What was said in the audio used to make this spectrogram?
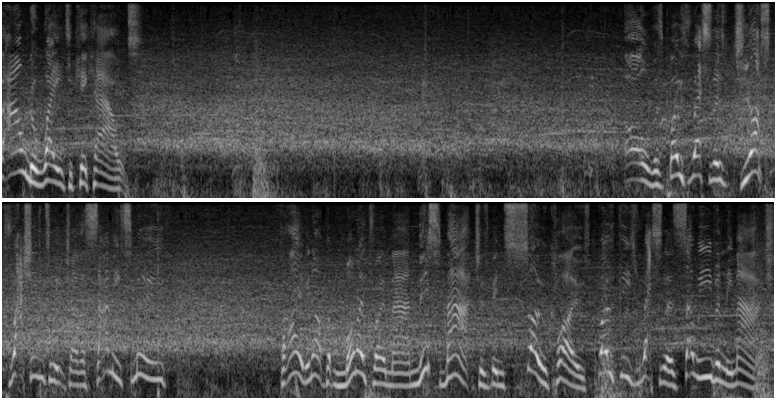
found a way to kick out. As both wrestlers just crash into each other. Sammy Smooth firing up, but Monochrome Man, this match has been so close. Both these wrestlers so evenly matched.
